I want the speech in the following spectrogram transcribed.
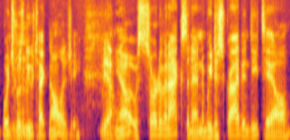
which was Mhm. new technology. yeah You know, it was sort of an accident, and we describe in detail.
